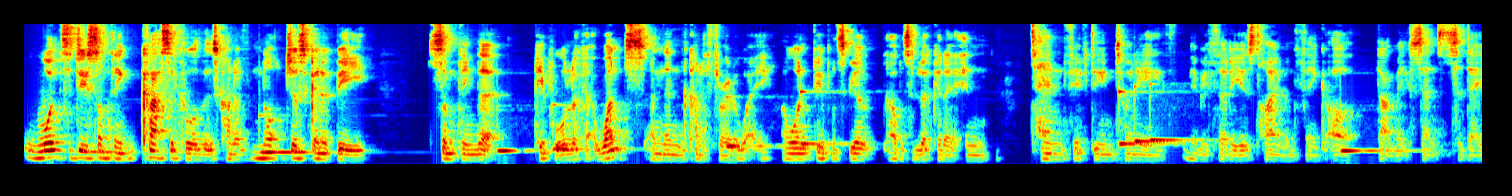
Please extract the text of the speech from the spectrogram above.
want to do something classical that's kind of not just going to be something that people will look at once and then kind of throw it away. I want people to be able to look at it in 10, 15, 20, maybe 30 years' time and think, oh, that makes sense today,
